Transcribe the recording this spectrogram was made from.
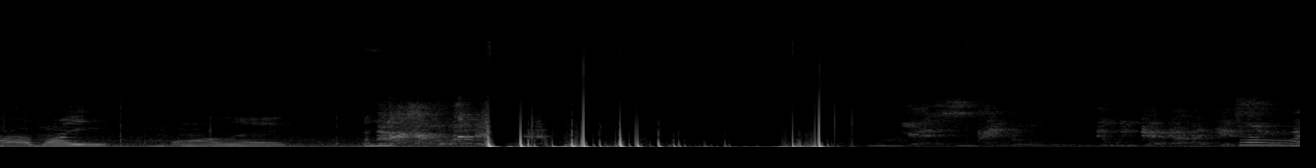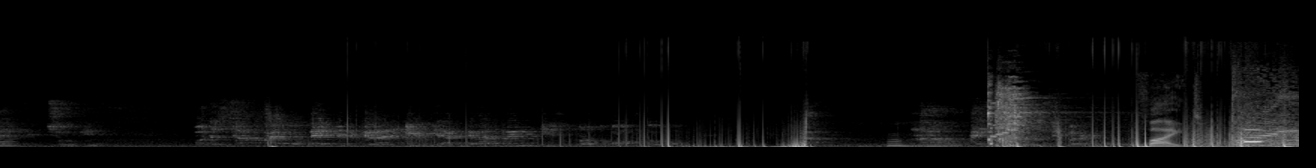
Ah, my, my leg. But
